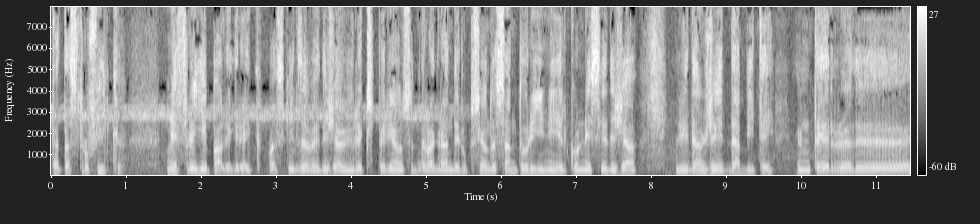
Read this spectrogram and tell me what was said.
catastrophique, n'effrayait pas les Grecs, parce qu'ils avaient déjà eu l'expérience de la grande éruption de Santorini, ils connaissaient déjà les dangers d'habiter une terre de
